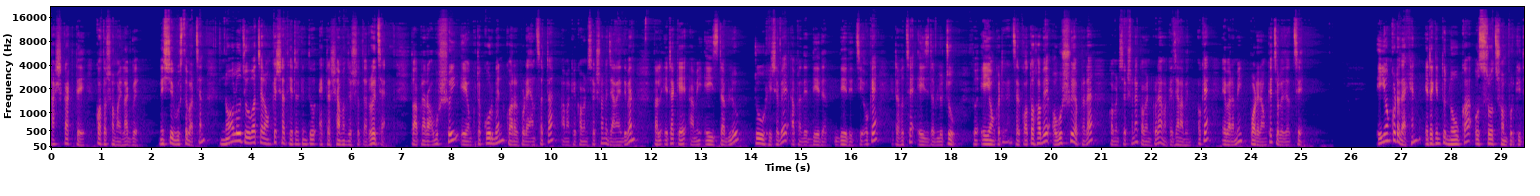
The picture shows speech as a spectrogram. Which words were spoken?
ঘাস কাটতে কত সময় লাগবে? নিশ্চয়ই বুঝতে পারছেন? নল ও চৌবাচ্চার অঙ্কের সাথে এটার কিন্তু একটা সামঞ্জস্যতা রয়েছে। তো আপনারা অবশ্যই এই অঙ্কটা করবেন, করার পরে অ্যান্সারটা আমাকে কমেন্ট সেকশনে জানিয়ে দেবেন। তাহলে এটাকে আমি এইচ ডাব্লিউ টু হিসেবে আপনাদের দিয়ে দিয়ে দিচ্ছি, ওকে? এটা হচ্ছে এইচ ডাব্লিউ টু তো এই অঙ্কটার অ্যান্সার কত হবে? অবশ্যই আপনারা কমেন্ট সেকশনে কমেন্ট করে আমাকে জানাবেন, ওকে? এবার আমি পরের অঙ্কে চলে যাচ্ছি। এই অঙ্কটা দেখেন, এটা কিন্তু নৌকা ও স্রোত সম্পর্কিত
